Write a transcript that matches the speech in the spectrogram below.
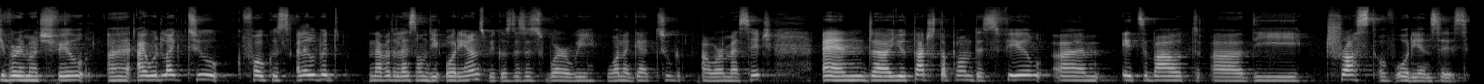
you very much, Phil. Uh, I would like to focus a little bit, nevertheless, on the audience because this is where we want to get to our message. And uh, you touched upon this, Phil. Um, it's about uh, the trust of audiences,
